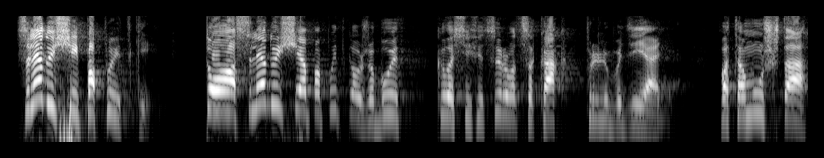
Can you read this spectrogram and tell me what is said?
следующей попытки, то следующая попытка уже будет классифицироваться как прелюбодеяние. Потому что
